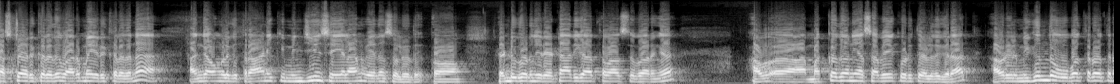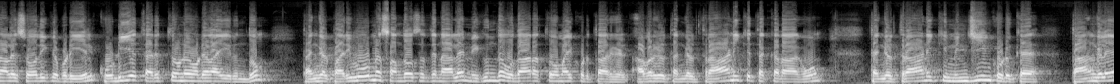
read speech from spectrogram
கஷ்டம் இருக்கிறது வறுமை இருக்கிறதுனா அங்கே அவங்களுக்கு திராணிக்கு மிஞ்சியும் செய்யலாம்னு வேதம் சொல்லுது. இப்போ ரெண்டு குறைஞ்சர் எட்டாம் அதிகாரத்தை வாசித்து பாருங்கள் அவ மக்கதோனியா சபையை குறித்து எழுதுகிறார். அவர்கள் மிகுந்த உபத்திரவத்தினாலே சோதிக்கப்படுகையில் கொடிய தரித்திரனுடையவர்களாய் இருந்தும் தங்கள் பரிபூர்ண சந்தோஷத்தினாலே மிகுந்த உதாரத்துவமாய் கொடுத்தார்கள். அவர்கள் தங்கள் திராணிக்கு தக்கதாகவும் தங்கள் திராணிக்கு மிஞ்சியும் கொடுக்க தாங்களே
